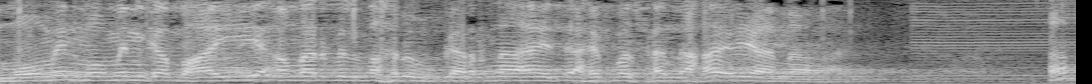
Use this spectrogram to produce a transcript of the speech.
मोमिन मोमिन का भाई है, अमर बिल मारूफ करना है, चाहे पसंद आए या ना आए। हाँ?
